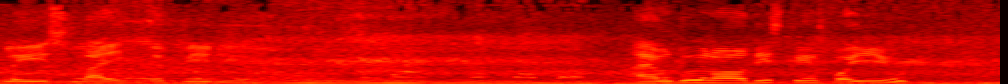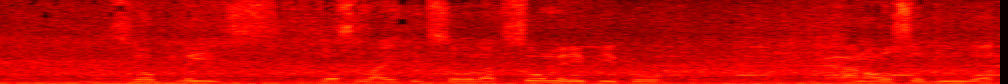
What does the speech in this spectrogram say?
Please like the video. I am doing all these things for you so please just like it so that so many people can also do what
